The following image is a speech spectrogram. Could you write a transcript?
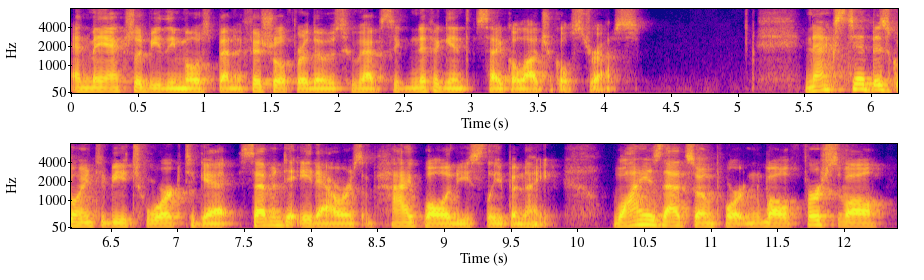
and may actually be the most beneficial for those who have significant psychological stress. Next tip is going to be to work to get seven to eight hours of high quality sleep a night. Why is that so important? Well, first of all,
